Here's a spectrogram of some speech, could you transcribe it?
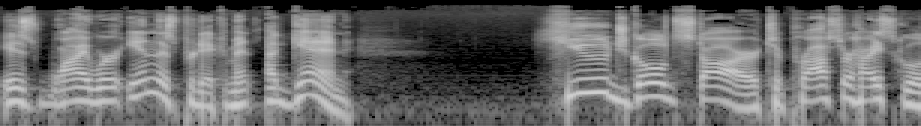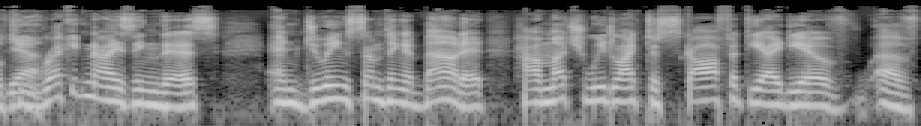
is why we're in this predicament again huge gold star to Prosser High School to Yeah. recognizing this and doing something about it. How much we'd like to scoff at the idea of of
